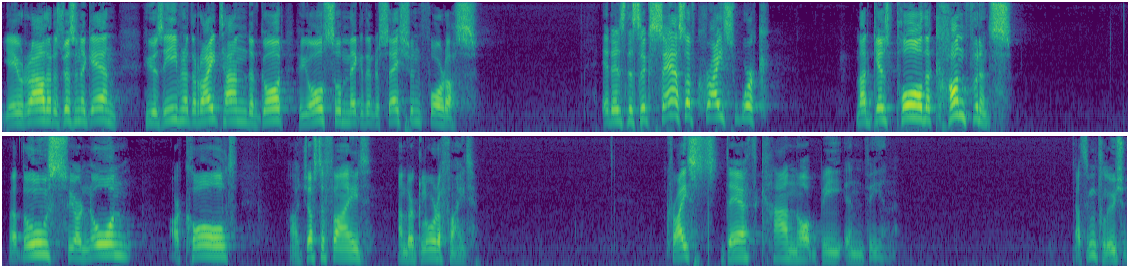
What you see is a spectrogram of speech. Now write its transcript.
Yea, rather is risen again, who is even at the right hand of God, who also maketh intercession for us. It is the success of Christ's work that gives Paul the confidence that those who are known, are called, are justified, and are glorified. Christ's death cannot be in vain. That's the conclusion.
